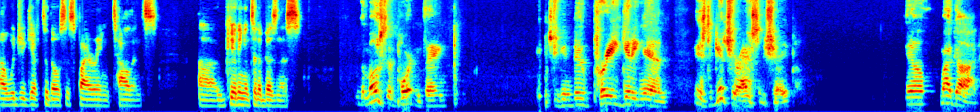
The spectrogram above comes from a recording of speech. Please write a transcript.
uh, would you give to those aspiring talents uh, getting into the business? The most important thing that you can do pre getting in is to get your ass in shape. You know, my God.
